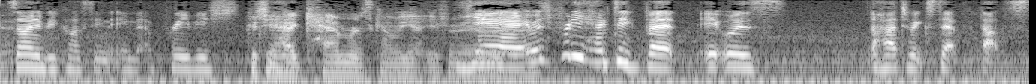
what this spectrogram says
It's only because in, in a previous. Because you had cameras coming at you from Yeah, everywhere. it was pretty hectic, but it was. I had to accept that that's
